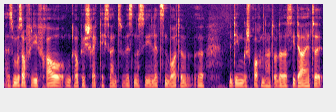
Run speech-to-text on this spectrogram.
Es muss auch für die Frau unglaublich schrecklich sein, zu wissen, dass sie die letzten Worte äh, mit ihm gesprochen hat oder dass sie da hätte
